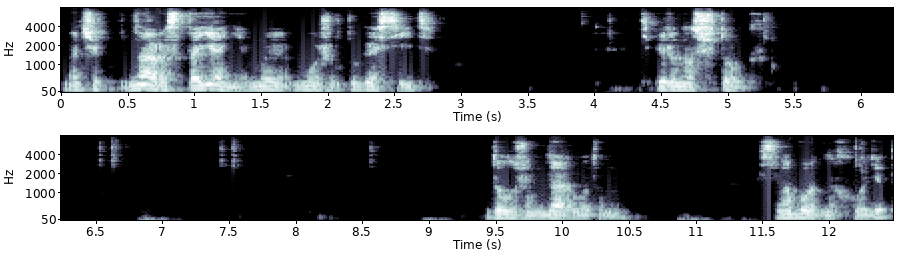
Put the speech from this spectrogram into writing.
Значит, на расстоянии мы можем погасить. Теперь у нас шток должен, да, вот он, свободно ходит.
